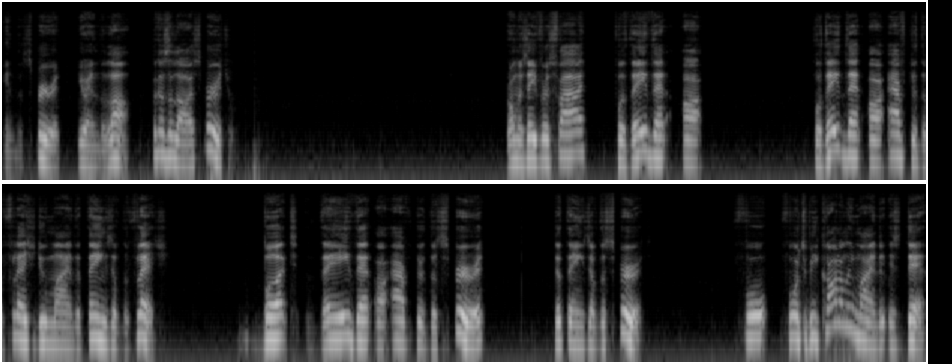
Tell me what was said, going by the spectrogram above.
in the spirit, you're in the law. Because the law is spiritual. Romans 8, verse 5 For they that are for they that are after the flesh do mind the things of the flesh, but they that are after the Spirit, the things of the Spirit. For, for to be carnally minded is death,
